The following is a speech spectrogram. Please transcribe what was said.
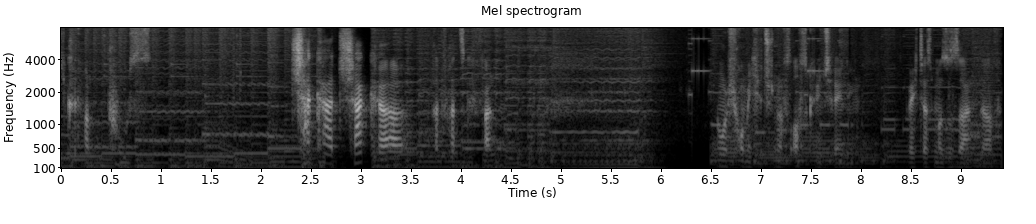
Ich könnte mal pusten. Chaka Chaka. Hat Franz gefangen. Oh, ich freue mich jetzt schon aufs Offscreen-Chaining. Wenn ich das mal so sagen darf.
